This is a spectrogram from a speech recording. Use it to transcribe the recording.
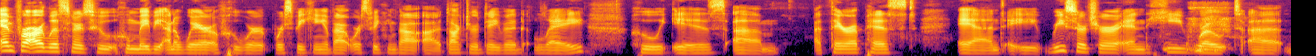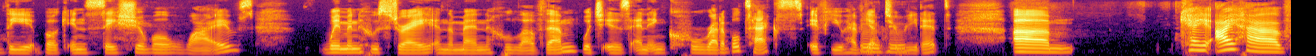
And for our listeners who who may be unaware of who we're we're speaking about, we're speaking about uh, Dr. David Ley, who is um, a therapist and a researcher, and he wrote uh, the book "Insatiable Wives: Women Who Stray and the Men Who Love Them," which is an incredible text. If you have yet to hmm read it, um, K, I have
